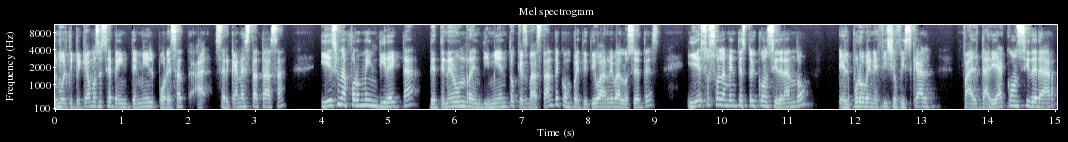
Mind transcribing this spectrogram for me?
pues multiplicamos ese 20 mil por esa cercana a esta tasa y es una forma indirecta de tener un rendimiento que es bastante competitivo arriba de los CETES y eso solamente estoy considerando el puro beneficio fiscal. Faltaría considerar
